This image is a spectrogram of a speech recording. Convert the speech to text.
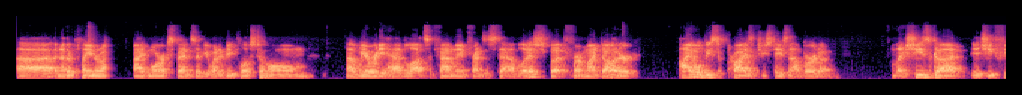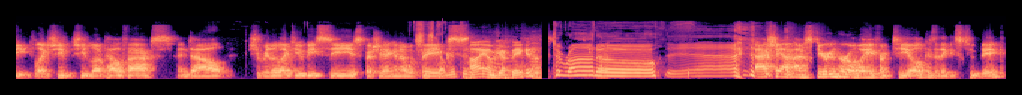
Uh, another plane ride, more expensive. You want to be close to home. Uh, we already had lots of family and friends established. But for my daughter, I will be surprised if she stays in Alberta. Like she's got itchy feet. Like she she loved Halifax and Dal. She really liked UBC, especially hanging out with Bakes. Hi, I'm Jeff Bacon. Toronto. Yeah. Actually, I'm, I'm steering her away from Teal because I think it's too big.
